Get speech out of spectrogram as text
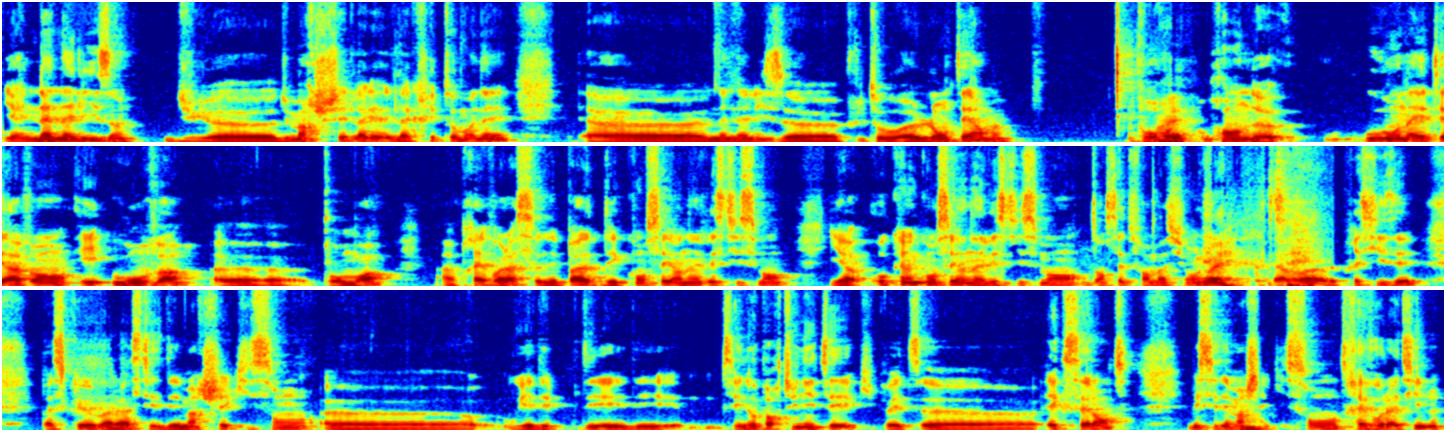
il y a une analyse du, euh, du marché de la, crypto-monnaie, euh, une analyse euh, plutôt long terme pour comprendre où on a été avant et où on va, pour moi. Après, voilà, ce n'est pas des conseils en investissement. Il n'y a aucun conseil en investissement dans cette formation, je préfère le préciser, parce que voilà, c'est des marchés qui sont où il y a des, des, c'est une opportunité qui peut être excellente, mais c'est des mmh. marchés qui sont très volatiles.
